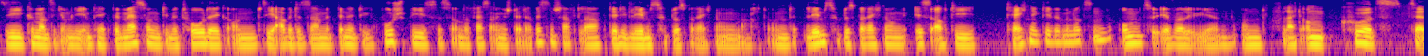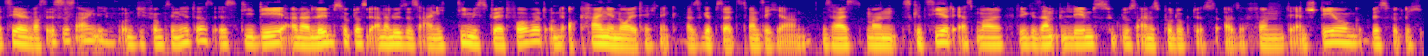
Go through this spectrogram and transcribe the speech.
sie kümmert sich um die Impact-Bemessung, die Methodik und sie arbeitet zusammen mit Benedikt Buschspieß, das ist unser festangestellter Wissenschaftler, der die Lebenszyklusberechnungen macht. Und Lebenszyklusberechnung ist auch die Technik, die wir benutzen, um zu evaluieren. Und vielleicht um kurz zu erzählen, was ist es eigentlich und wie funktioniert das, ist die Idee einer Lebenszyklusanalyse ist eigentlich ziemlich straightforward und auch keine neue Technik. Also gibt es seit 20 Jahren. Das heißt, man skizziert erstmal den gesamten Lebenszyklus eines Produktes, also von der Entstehung bis wirklich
